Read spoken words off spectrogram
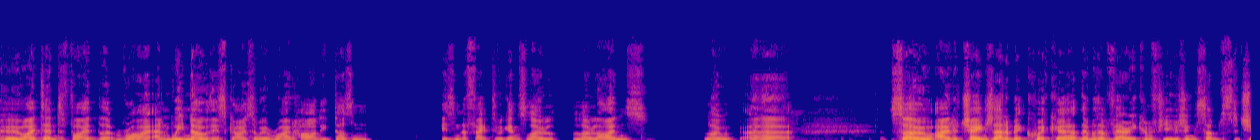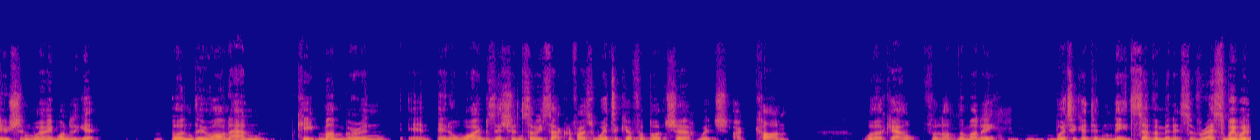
who identified that Ryan, and we know this guy, so Ryan Hardie doesn't isn't effective against low low lines, low. Uh, so I would have changed that a bit quicker. There was a very confusing substitution where he wanted to get Bundu on and keep Mumba in, in in a wide position, so he sacrificed Whittaker for Butcher, which I can't work out for love the money. Whittaker didn't need seven minutes of rest. We were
